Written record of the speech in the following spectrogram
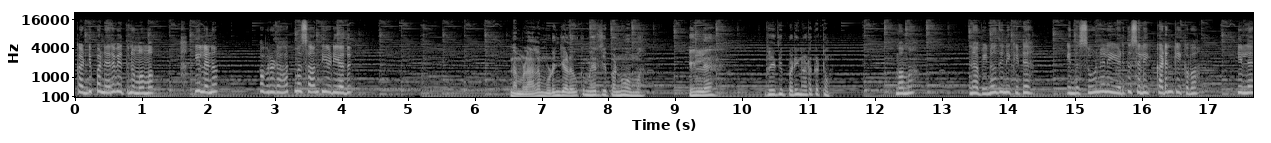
கண்டிப்பா நிறைவேற்றணும் மாமா. இல்லைன்னா அவரோட ஆத்மா சாந்தி அடையாது. நம்மளால முடிஞ்ச அளவுக்கு முயற்சி பண்ணுவோம்மா. இல்ல விதிப்படி நடக்கட்டும். மாமா நான் வினோதினி கிட்ட இந்த சூழ்நிலையை எடுத்து சொல்லி கடன் கேட்கவா? இல்ல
